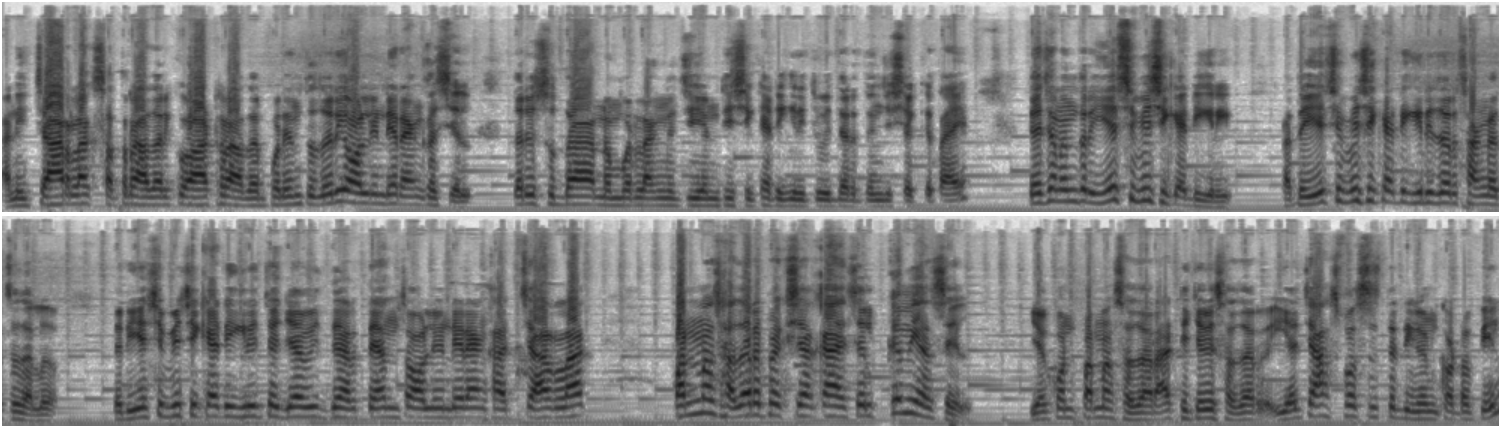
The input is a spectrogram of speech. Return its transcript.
आणि चार लाख सतरा हजार किंवा अठरा हजार पर्यंत जरी ऑल इंडिया रँक असेल तरी सुद्धा नंबर लागण्याची एन टी सी कॅटेगरीची विद्यार्थ्यांची शक्यता आहे. त्याच्यानंतर एसीबीसी कॅटेगरी आता एसीबीसी कॅटेगरी जर सांगायचं झालं तर एसीबीसी कॅटेगरीच्या ज्या विद्यार्थ्यांचा ऑल इंडिया रँक हा चार लाख पन्नास हजारापेक्षा काय असेल कमी असेल. एकोणपन्नास हजार अठ्ठेचाळीस हजार याच्या आसपासच त्या ठिकाणी कट ऑफ येईल.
